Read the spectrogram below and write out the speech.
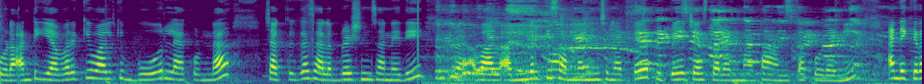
కూడా. అంటే ఎవరికి వాళ్ళకి బోర్ లేకుండా చక్కగా సెలబ్రేషన్స్ అనేది వాళ్ళ అందరికీ సంబంధించినట్టే ప్రిపేర్ చేస్తారనమాట అంతా కూడాని. అండ్ ఇక్కడ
